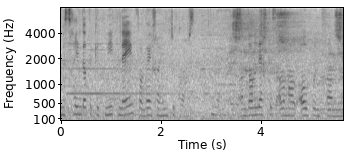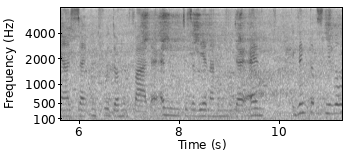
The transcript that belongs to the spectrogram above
misschien dat ik het niet neem vanwege hun toekomst. Want dan ligt het allemaal open van ja, ze zijn ontvoerd door hun vader en nu moeten ze weer naar hun moeder. En ik denk dat is nu wel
